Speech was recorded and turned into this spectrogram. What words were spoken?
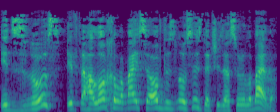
it's znus if the halacha lamaisa of the znus is that she's asur labayla.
